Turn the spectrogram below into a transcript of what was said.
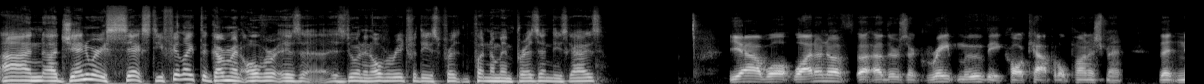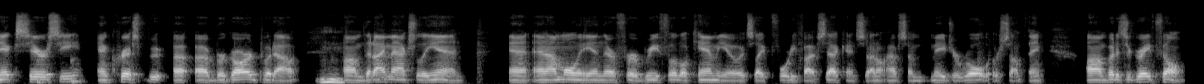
on uh, January 6th, do you feel like the government over is uh, is doing an overreach with these putting them in prison? These guys. Yeah, well, well, I don't know if uh, uh there's a great movie called Capitol Punishment that Nick Searcy and Chris B- uh, uh, Burgard put out mm-hmm. um, that I'm actually in. And, and I'm only in there for a brief little cameo. It's like 45 seconds. So I don't have some major role or something. Um, but it's a great film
